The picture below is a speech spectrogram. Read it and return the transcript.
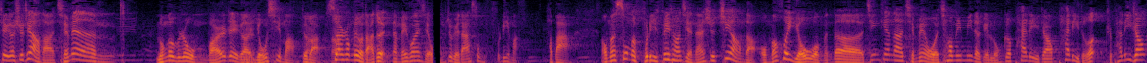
这个是这样的，前面嗯龙哥不是我们玩这个游戏嘛，对吧？嗯虽然说没有答对，但没关系，我们就给大家送福利嘛，好吧我们送的福利非常简单，是这样的，我们会有我们的今天呢，前面我悄咪咪的给龙哥拍了一张拍立得，只拍了一张，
